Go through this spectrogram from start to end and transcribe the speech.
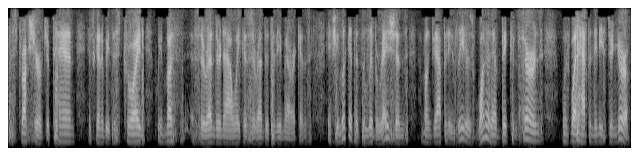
The structure of Japan is going to be destroyed. We must surrender now. We can surrender to the Americans. If you look at the deliberations among Japanese leaders, one of their big concerns was what happened in Eastern Europe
